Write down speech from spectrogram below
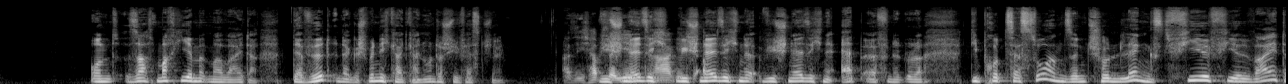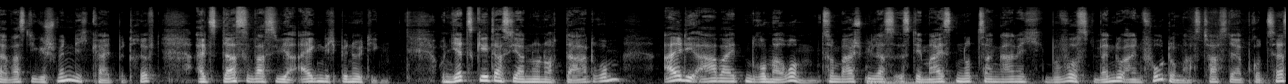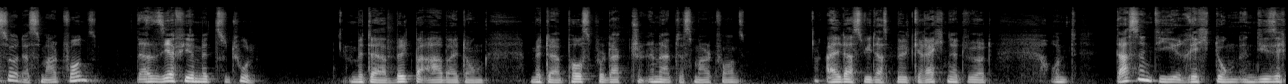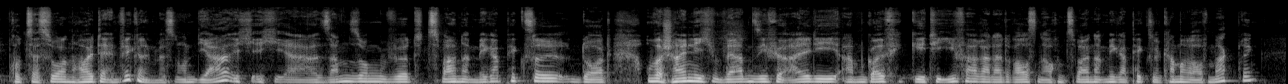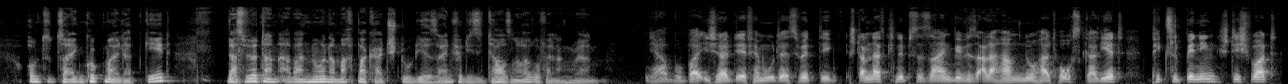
Und sagst, mach hiermit mal weiter. Der wird in der Geschwindigkeit keinen Unterschied feststellen. Also ich habe Wie ja schnell sich, Tag, wie schnell sich eine, wie schnell sich eine App öffnet oder die Prozessoren sind schon längst viel, viel weiter, was die Geschwindigkeit betrifft, als das, was wir eigentlich benötigen. Und jetzt geht das ja nur noch darum, all die Arbeiten drumherum. Zum Beispiel, das ist den meisten Nutzern gar nicht bewusst. Wenn du ein Foto machst, hast der Prozessor des Smartphones da sehr viel mit zu tun. Mit der Bildbearbeitung, mit der Post-Production innerhalb des Smartphones all das, wie das Bild gerechnet wird. Und das sind die Richtungen, in die sich Prozessoren heute entwickeln müssen. Und ja, ich, ich, ja, Samsung wird 200 Megapixel dort und wahrscheinlich werden sie für all die am Golf GTI-Fahrer da draußen auch ein 200 Megapixel Kamera auf den Markt bringen, um zu zeigen, guck mal, das geht. Das wird dann aber nur eine Machbarkeitsstudie sein, für die sie 1000 Euro verlangen werden. Ja, wobei ich halt der vermute, es wird die Standardknipse sein, wie wir es alle haben, nur halt hochskaliert. Pixel-Binning, Stichwort,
